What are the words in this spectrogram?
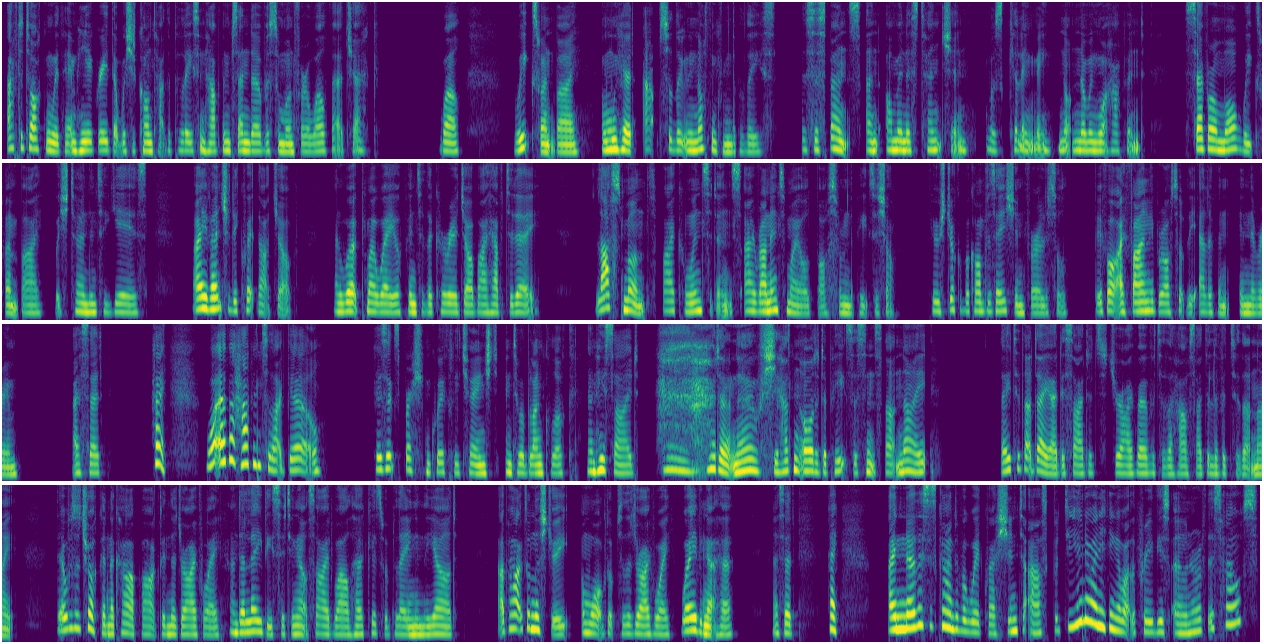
After talking with him, he agreed that we should contact the police and have them send over someone for a welfare check. Well, weeks went by, and we heard absolutely nothing from the police. The suspense and ominous tension was killing me, not knowing what happened. Several more weeks went by, which turned into years. I eventually quit that job and worked my way up into the career job I have today. Last month, by coincidence, I ran into my old boss from the pizza shop, who struck up a conversation for a little before I finally brought up the elephant in the room. I said, Hey, whatever happened to that girl? His expression quickly changed into a blank look, and he sighed. I don't know. She hasn't ordered a pizza since that night. Later that day, I decided to drive over to the house I delivered to that night. There was a truck and a car parked in the driveway, and a lady sitting outside while her kids were playing in the yard. I parked on the street and walked up to the driveway, waving at her. I said, Hey, I know this is kind of a weird question to ask, but do you know anything about the previous owner of this house?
